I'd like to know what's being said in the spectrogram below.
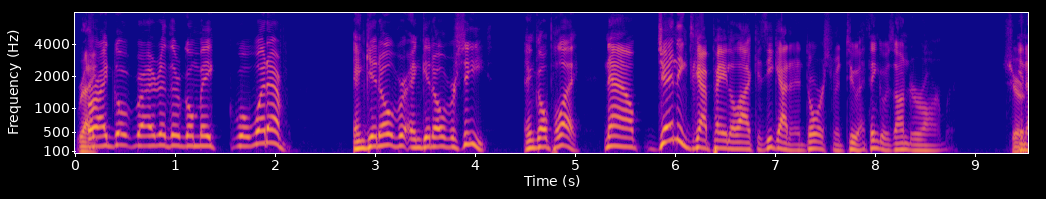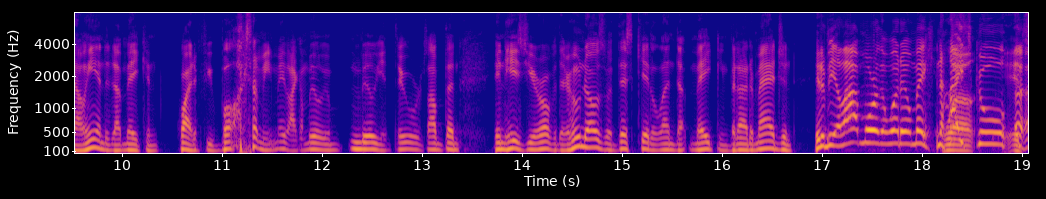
Right. Or I'd go I'd rather go make well whatever and get over and get overseas and go play. Now, Jennings got paid a lot because he got an endorsement too. I think it was Under Armour. Sure. You know, he ended up making quite a few bucks. I mean, maybe like a million, million two or something in his year over there. Who knows what this kid will end up making, but I'd imagine it'll be a lot more than what he'll make in high school. it's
